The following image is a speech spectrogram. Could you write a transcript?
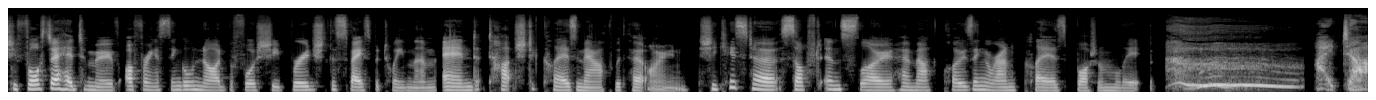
She forced her head to move, offering a single nod before she bridged the space between them and touched Claire's mouth with her own. She kissed her, soft and slow, her mouth closing around Claire's bottom lip. I die.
